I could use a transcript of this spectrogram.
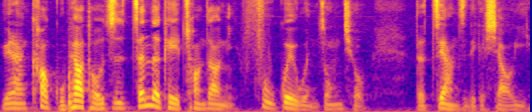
原来靠股票投资真的可以创造你富贵稳中求的这样子的一个效益。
